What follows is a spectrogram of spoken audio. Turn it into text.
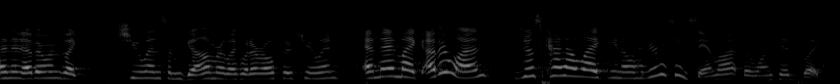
And then other ones like chewing some gum or like whatever else they're chewing. And then like other ones just kind of like, you know, have you ever seen Sandlot? The one kid's like,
